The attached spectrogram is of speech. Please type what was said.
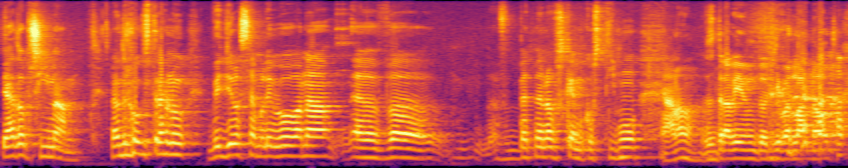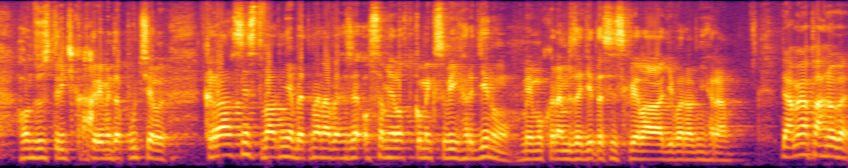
Já to přijímám. Na druhou stranu viděl jsem Libovana eh, v, v Batmanovském kostýmu. Ano, zdravím do divadla Not, Honzu Stříčka, který mi to půjčil. Krásně stvárně Batmana ve hře Osamělost komiksových hrdinů. Mimochodem, zajděte si skvělá divadelní hra. Dámy a pánové,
